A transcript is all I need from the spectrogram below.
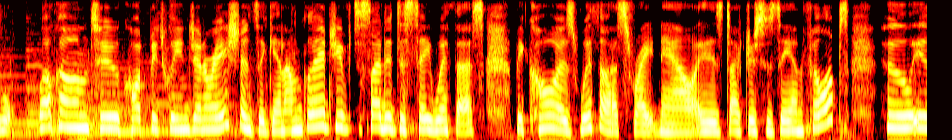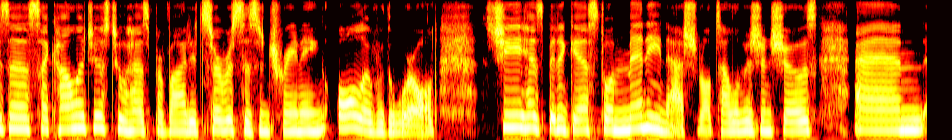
Welcome to Caught Between Generations again. I'm glad you've decided to stay with us because with us right now is Dr. Suzanne Phillips, who is a psychologist who has provided services and training all over the world. She has been a guest on many national television shows, and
